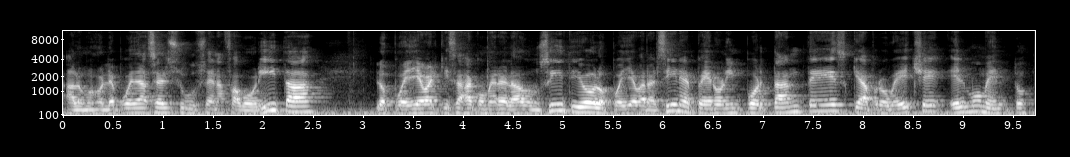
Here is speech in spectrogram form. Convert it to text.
a lo mejor le puede hacer su cena favorita, los puede llevar quizás a comer helado a un sitio, los puede llevar al cine, pero lo importante es que aproveche el momento,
